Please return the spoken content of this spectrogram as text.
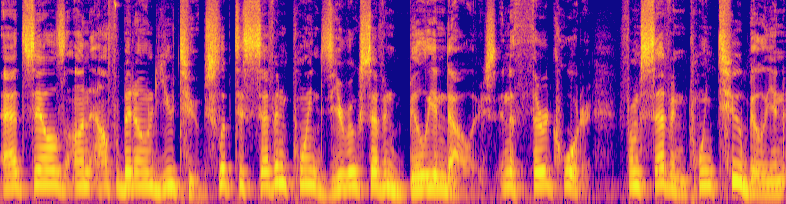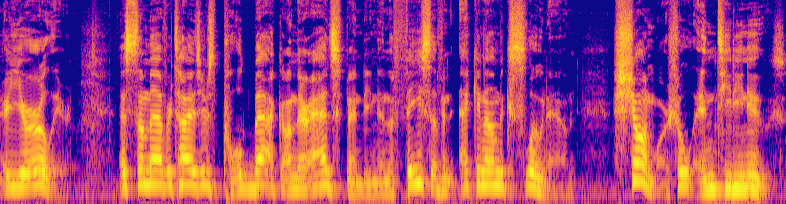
Ad sales on Alphabet-owned YouTube slipped to 7.07 billion dollars in the third quarter, from 7.2 billion a year earlier as some advertisers pulled back on their ad spending in the face of an economic slowdown. Sean Marshall, NTD News.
